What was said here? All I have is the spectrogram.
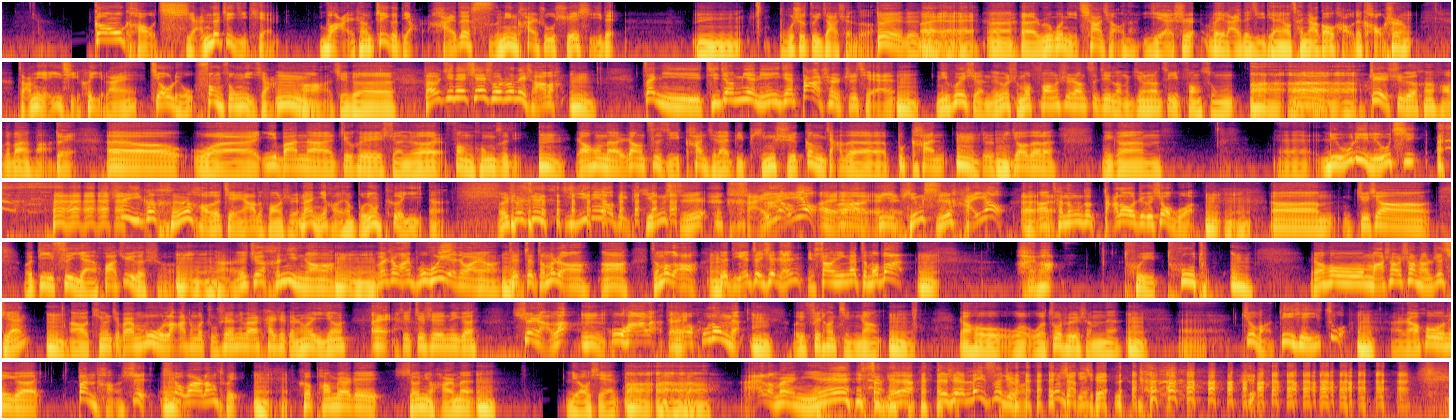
高考前的这几天晚上这个点儿还在死命看书学习的，嗯，不是最佳选择。对对对，对哎哎哎，嗯，呃，如果你恰巧呢也是未来的几天要参加高考的考生，咱们也一起可以来交流放松一下。嗯。啊，这个咱们今天先说说那啥吧，嗯在你即将面临一件大事儿之前，嗯。你会选择用什么方式让自己冷静，让自己放松？啊啊啊啊，这是个很好的办法。，对，呃，我一般呢就会选择放空自己，嗯。然后呢让自己看起来比平时更加的不堪，嗯就是比较的那个，呃，流利流气，是一个很好的减压的方式。那你好像不用特意，嗯。我说这一定要比平时还要要哎比平时还要啊，才能达到这个效果。嗯嗯嗯。呃，就像我第一次演话剧的时候，嗯嗯嗯。啊，就觉得很紧张啊，嗯嗯嗯。完这玩意儿不会呀，这玩意儿，这这怎么整？啊？怎么搞？这底下这些人，你上去应该怎么办？嗯。害怕，腿突突，嗯然后马上上场之前，嗯，啊，我听这边木拉什么主持人那边开始搁那块儿已经，哎。就就是那个渲染了，嗯。呼哈了，在哎说互动的，嗯。我就非常紧张，嗯。然后我我做出一什么呢？嗯。呃就往地下一坐，嗯。啊，然后那个半躺式翘个二郎腿，嗯。嗯。和旁边的小女孩们嗯。聊闲。啊啊啊哎，老妹儿，你 上学呢？就是类似这种啊，上学呢，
